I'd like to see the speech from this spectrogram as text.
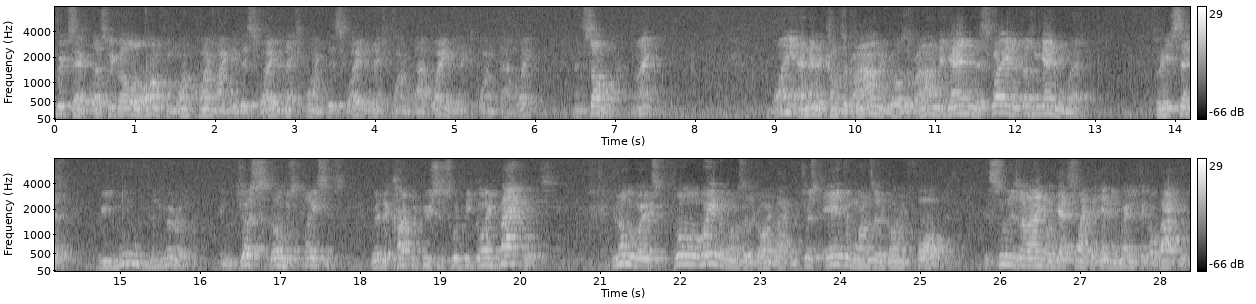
For example, as we go along from one point might be this way, the next point this way, the next point that way, the next point that way, and so on, right? Why? And then it comes around and goes around again this way, and it doesn't get anywhere. So he says, remove the mirror in just those places where the contributions would be going backwards. In other words, throw away the ones that are going backwards, just add the ones that are going forward. As soon as an angle gets like they're getting ready to go backwards,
